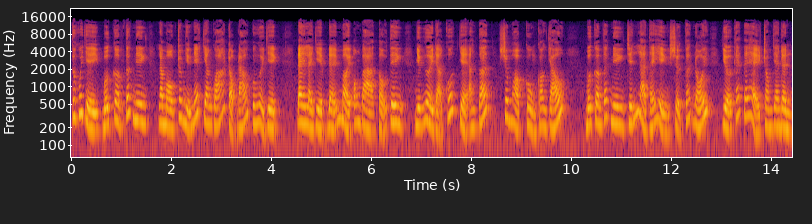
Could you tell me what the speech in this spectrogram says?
Thưa quý vị, bữa cơm tất niên là một trong những nét văn hóa độc đáo của người Việt. Đây là dịp để mời ông bà, tổ tiên, những người đã khuất về ăn Tết, sum họp cùng con cháu. Bữa cơm tất niên chính là thể hiện sự kết nối giữa các thế hệ trong gia đình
